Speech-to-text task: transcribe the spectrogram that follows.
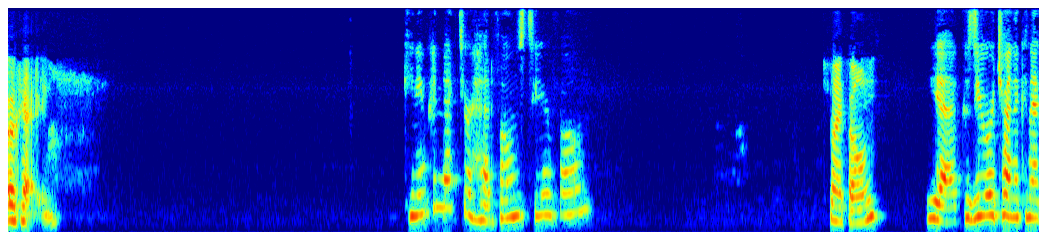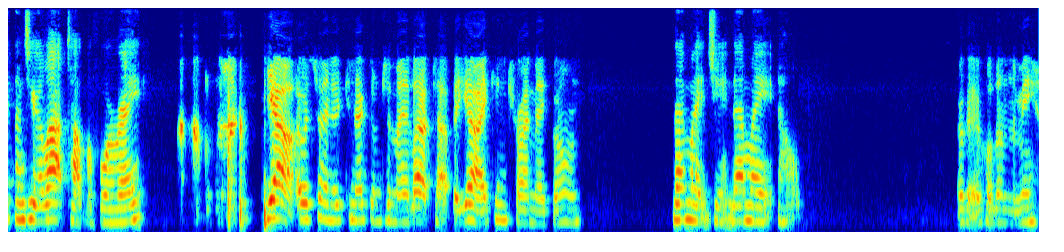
Okay. Can you connect your headphones to your phone? To my phone? Yeah, because you were trying to connect them to your laptop before, right? Yeah, I was trying to connect them to my laptop, but yeah, I can try my phone. That might change. that might help. Okay, hold on, let me.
